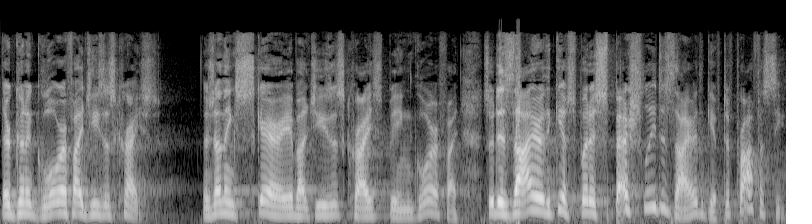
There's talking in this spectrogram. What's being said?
they're going to glorify Jesus Christ. There's nothing scary about Jesus Christ being glorified. So desire the gifts, but especially desire the gift of prophecy.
